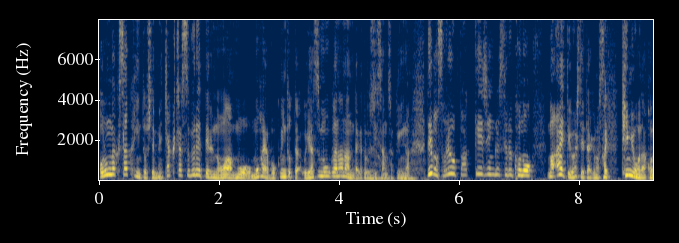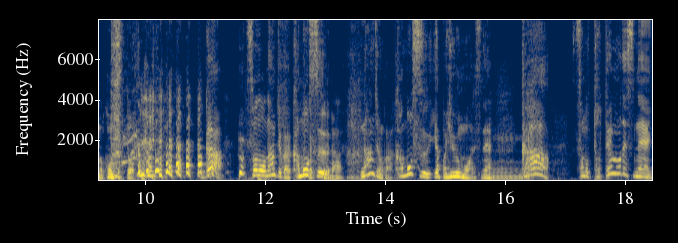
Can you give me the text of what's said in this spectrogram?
音楽作品としてめちゃくちゃ優れてるのはもうもはや僕にとってはうやつもがななんだけど藤井さんの作品が。でもそれをパッケージングするこのまああえて言わせていただきます。奇妙なこのコンセプトが そのなんていうかかっこいすいな。なんていうのかな醸すやっぱユーモアですね。うん。がそのとてもですね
